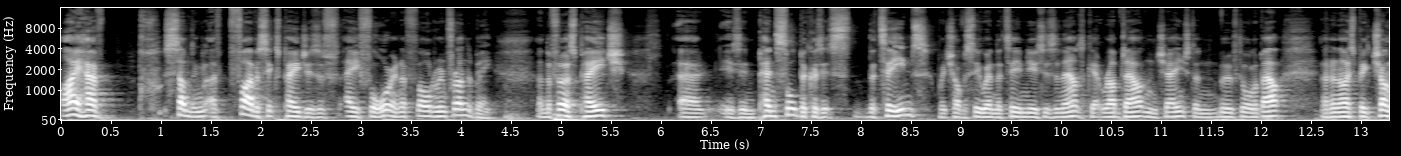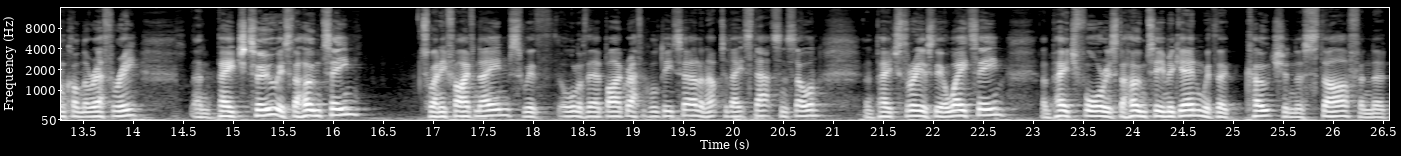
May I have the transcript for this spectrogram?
I have something like five or six pages of A4 in a folder in front of me, and the first page uh, is in pencil because it's the teams, which obviously when the team news is announced get rubbed out and changed and moved all about, and a nice big chunk on the referee. And page two is the home team, 25 names with all of their biographical detail and up to date stats and so on. And page three is the away team. And page four is the home team again with the coach and the staff and the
